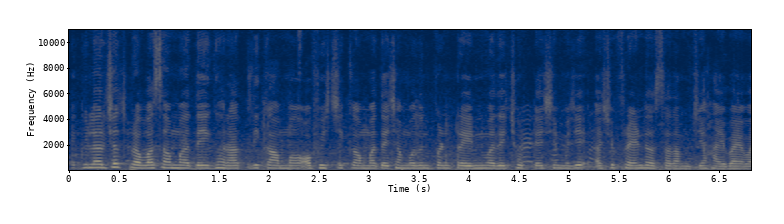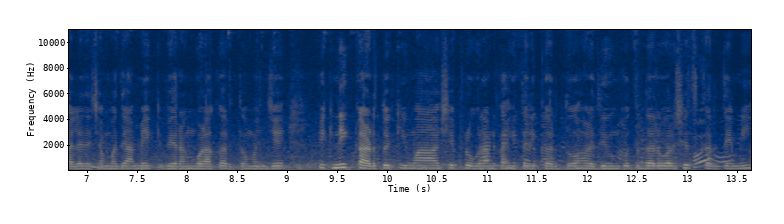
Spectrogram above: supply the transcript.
रेग्युलरच्याच प्रवासामध्ये घरातली कामं ऑफिसची कामं त्याच्यामधून पण ट्रेनमध्ये छोटेसे म्हणजे असे फ्रेंड असतात आमचे हाय बायवाले त्याच्यामध्ये आम्ही एक विरंगोळा करतो म्हणजे पिकनिक काढतो किंवा असे प्रोग्राम काहीतरी करतो हळदी कुंकू तर दरवर्षीच करते मी.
